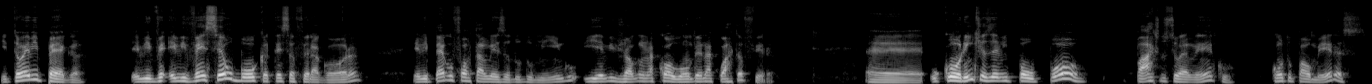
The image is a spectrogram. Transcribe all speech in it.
Então ele pega. Ele, ele venceu o Boca terça-feira agora. Ele pega o Fortaleza do domingo e ele joga na Colômbia na quarta-feira. É, o Corinthians ele poupou parte do seu elenco contra o Palmeiras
